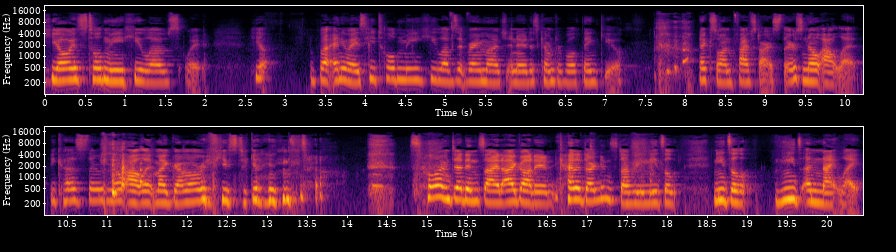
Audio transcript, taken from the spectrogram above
He always told me he loves. Wait. He. But anyways, he told me he loves it very much and it is comfortable. Thank you. Next one, five stars. There's no outlet. Because there was no outlet, my grandma refused to get in. So, so I'm dead inside. I got in. Kind of dark and stuffy. Needs a needs a needs a nightlight.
